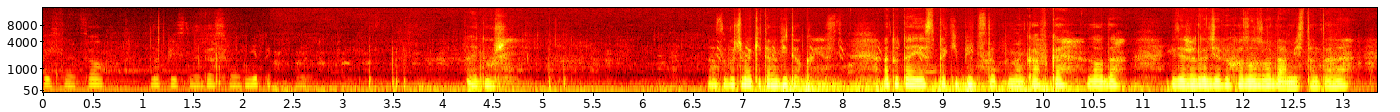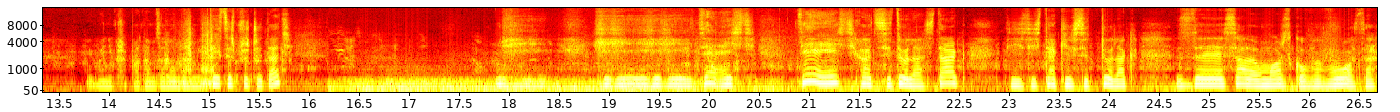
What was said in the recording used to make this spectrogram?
Pyszne, co? No pyszne, dosłownie pyszne. Ale duży. A zobaczymy, jaki tam widok jest. A tutaj jest taki pit stop na kawkę, loda. Widzę, że ludzie wychodzą z lodami stąd, ale chyba nie przepadam za lodami. Ty chcesz przeczytać? Cześć! Cześć! Chodź, sytulas, tak? Ty jesteś taki sytulak z solą morską we włosach.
